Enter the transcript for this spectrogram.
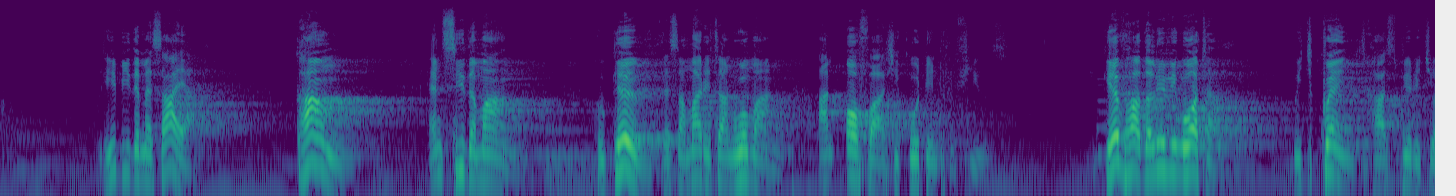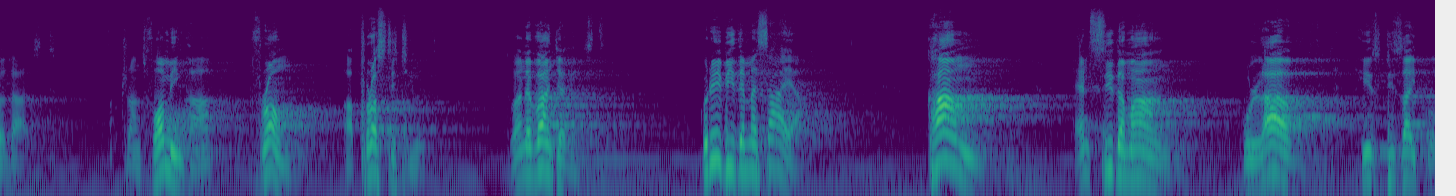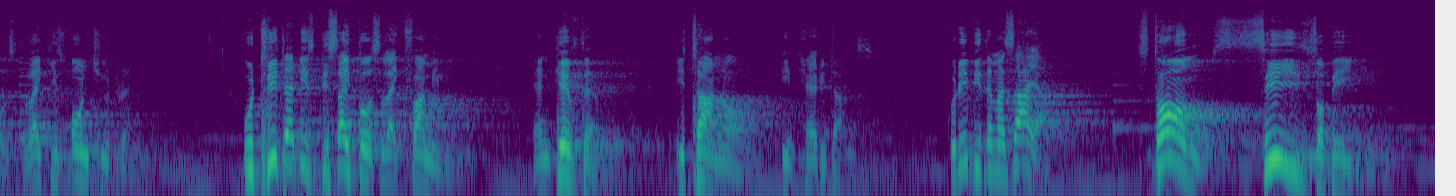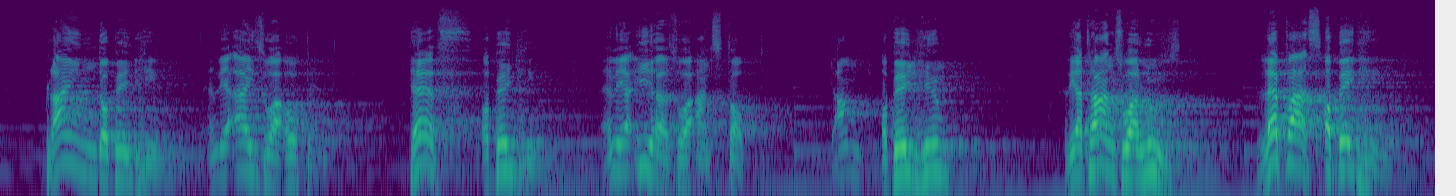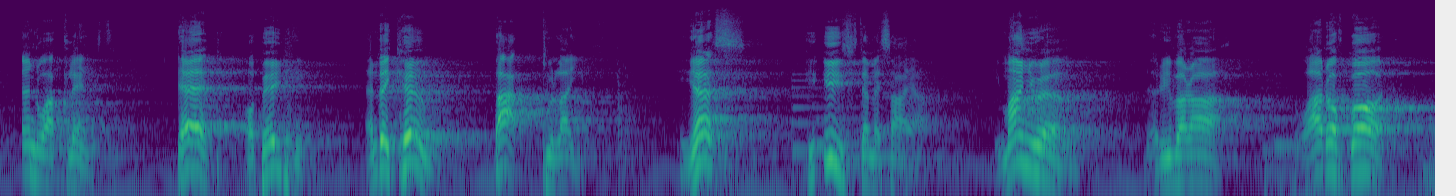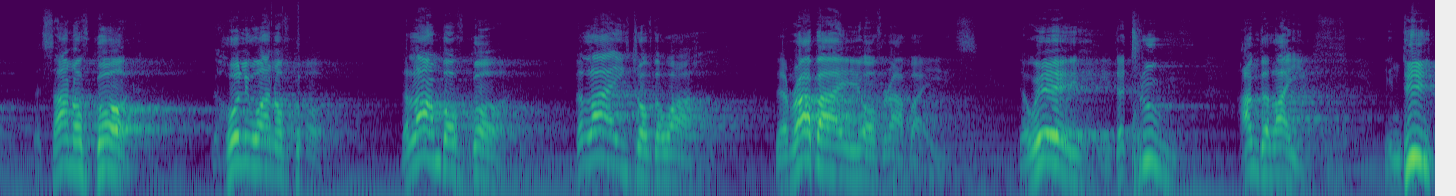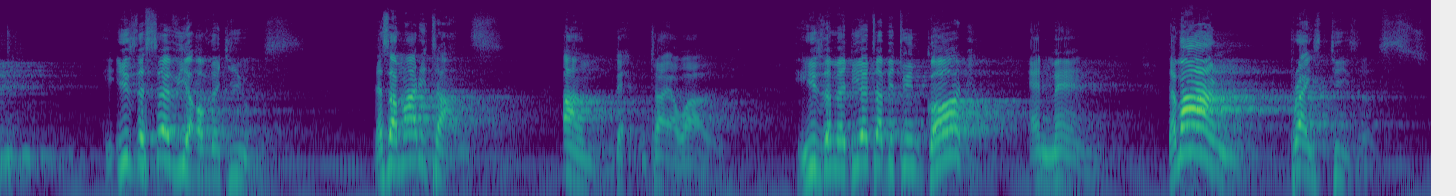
Will he be the Messiah? Come and see the man who gave the Samaritan woman an offer she couldn't refuse. He gave her the living water, which quenched her spiritual thirst, transforming her from a prostitute to an evangelist. Could he be the Messiah? Come and see the man who loved his disciples like his own children, who treated his disciples like family and gave them eternal inheritance. Could he be the Messiah? Storms, seas obeyed him, blind obeyed him, and their eyes were opened. Deaf obeyed him, and their ears were unstopped. Dumb obeyed him, their tongues were loosed. Lepers obeyed him and were cleansed. Dead obeyed him, and they came back to life. Yes, he is the Messiah. Emmanuel, the Riverer, the Word of God, the Son of God, the Holy One of God, the Lamb of God, the Light of the world, the Rabbi of rabbis, the way, the truth, and the life. Indeed, he is the Savior of the Jews, the Samaritans, and the entire world. He is the mediator between God and man. The man, Christ Jesus.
